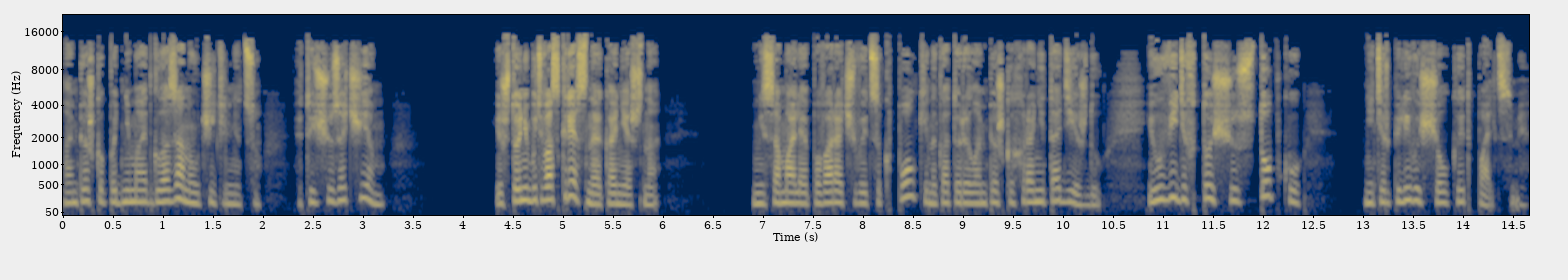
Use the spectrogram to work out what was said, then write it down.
Лампешка поднимает глаза на учительницу. «Это еще зачем?» «И что-нибудь воскресное, конечно». Мисс Амалия поворачивается к полке, на которой лампешка хранит одежду, и, увидев тощую стопку, нетерпеливо щелкает пальцами.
